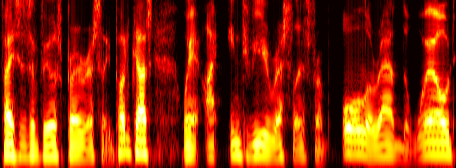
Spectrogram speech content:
Faces and Feels Pro Wrestling Podcast, where I interview wrestlers from all around the world.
